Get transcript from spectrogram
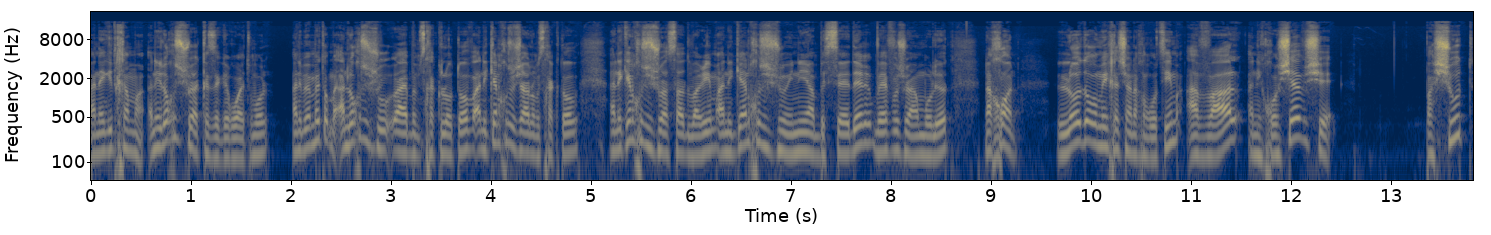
אני אגיד לך מה, אני לא חושב שהוא היה כזה גרוע אתמול. אני באמת אומר, אני לא חושב שהוא היה במשחק לא טוב, אני כן חושב שהיה לו משחק טוב, אני כן חושב שהוא עשה דברים, אני כן חושב שהוא הניע בסדר, ואיפה שהוא היה אמור להיות. נכון, לא דור מיכה שאנחנו רוצים, אבל אני חושב שפשוט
